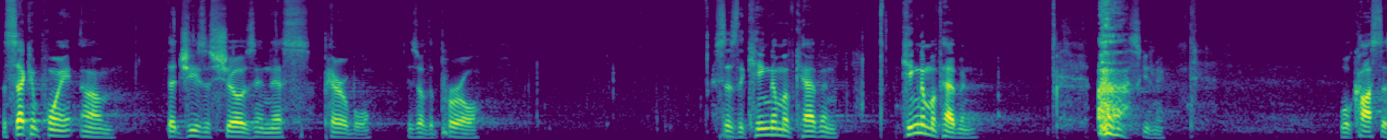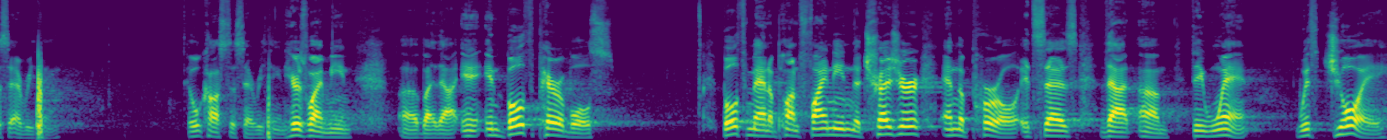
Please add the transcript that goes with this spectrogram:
The second point um, that Jesus shows in this parable is of the pearl. It says, The kingdom of heaven, kingdom of heaven, excuse me, will cost us everything. It will cost us everything. Here's what I mean uh, by that. In, in both parables, both men, upon finding the treasure and the pearl, it says that um, they went with joy,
